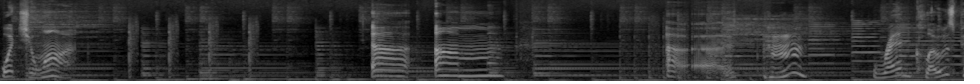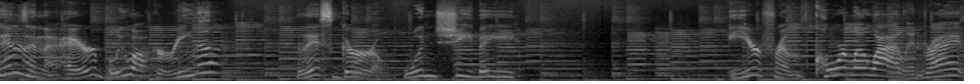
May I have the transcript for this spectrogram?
What you want? Uh, um... Uh, hmm? Red clothespins in the hair, blue ocarina? This girl, wouldn't she be... You're from Corlo Island, right?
